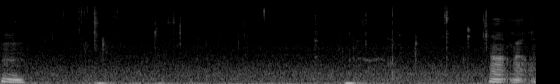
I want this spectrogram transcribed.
Hmm. I don't know.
